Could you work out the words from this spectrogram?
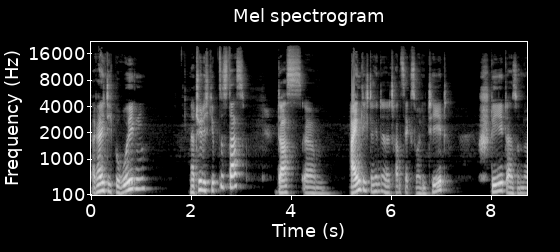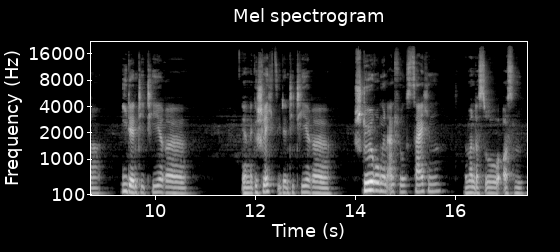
Da kann ich dich beruhigen. Natürlich gibt es das, dass ähm, eigentlich dahinter eine Transsexualität steht, also eine identitäre, eine geschlechtsidentitäre Störung in Anführungszeichen, wenn man das so aus dem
